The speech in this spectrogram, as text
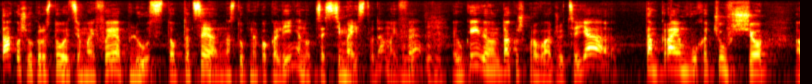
також використовується MyFe Plus, тобто це наступне покоління, ну це сімейство, да, MyFe. І У Києві воно також впроваджується. Я там краєм вуха чув, що е,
